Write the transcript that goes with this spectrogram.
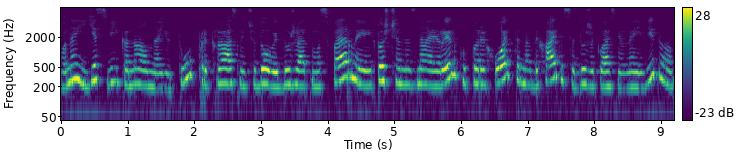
В неї є свій канал на YouTube, прекрасний, чудовий, дуже атмосферний. Хто ще не знає ринку, переходьте, надихайтеся, дуже класні в неї відео.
